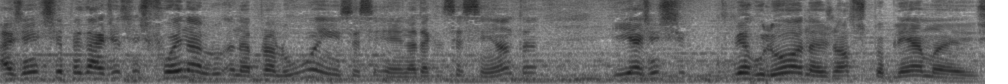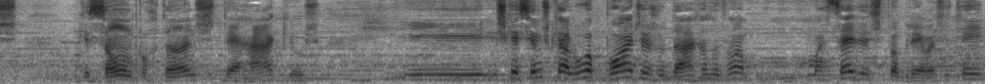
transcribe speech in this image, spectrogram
a gente, apesar disso, a gente foi na, na, para a Lua em, na década de 60 e a gente mergulhou nos nossos problemas que são importantes, terráqueos, e esquecemos que a Lua pode ajudar a resolver uma, uma série desses problemas. A gente tem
